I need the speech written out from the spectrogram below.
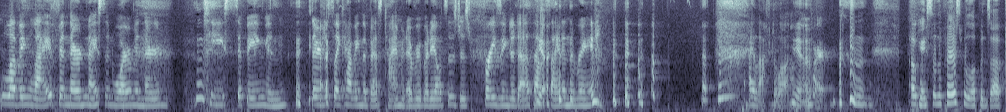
loving life and they're nice and warm and they're tea sipping and they're just like having the best time and everybody else is just freezing to death Yeah. outside in the rain. I laughed a lot on Yeah. that part. Okay, so the Ferris wheel opens up,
